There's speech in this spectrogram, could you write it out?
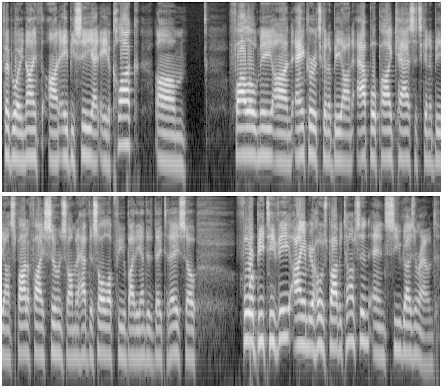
February 9th on ABC at 8 o'clock. Um, follow me on Anchor. It's going to be on Apple Podcasts. It's going to be on Spotify soon. So I'm going to have this all up for you by the end of the day today. So for BTV, I am your host, Bobby Thompson, and see you guys around.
